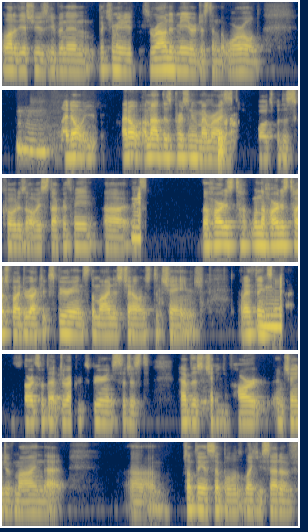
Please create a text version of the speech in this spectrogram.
a lot of the issues, even in the community that surrounded me or just in the world. Mm-hmm. I don't I don't, I'm not this person who memorizes quotes, but this quote has always stuck with me. Uh, it's the hardest, when the heart is touched by direct experience, the mind is challenged to change. And I think mm-hmm. it starts with that direct experience to just have this change of heart and change of mind that um, something as simple, like you said, of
